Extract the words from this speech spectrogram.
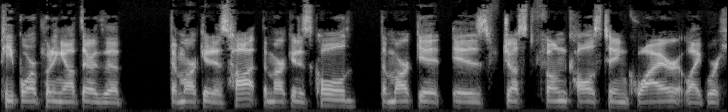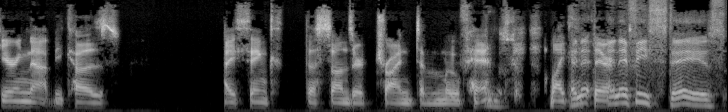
people are putting out there that the market is hot, the market is cold, the market is just phone calls to inquire. Like we're hearing that because I think the Suns are trying to move him. like And, it, and if he stays,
